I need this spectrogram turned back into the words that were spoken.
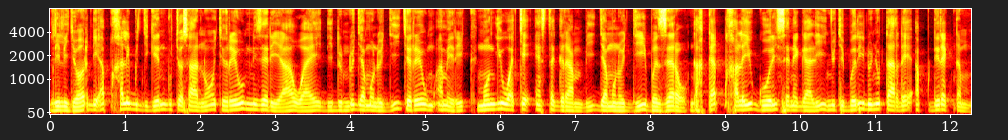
Lily Dior di ab xale bu jigéen bu cosaanoo ci réewum Nigéria waaye di dund jamono ji ci réewum Amérique moo ngi wàcce Instagram bi jamono ji ba zéro. Ndax kat xale yu góori Sénégal yi ñu ci bëri duñu tardé ab directam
